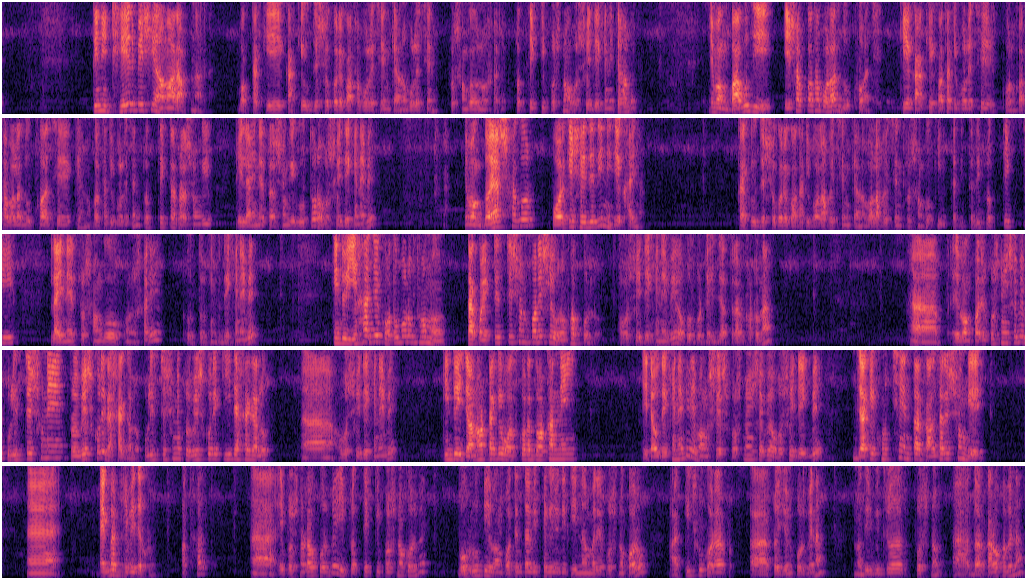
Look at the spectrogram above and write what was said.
তিনি ঢের বেশি আমার আপনার। বক্তা কে কাকে উদ্দেশ্য করে কথা বলেছেন, কেন বলেছেন, প্রসঙ্গ অনুসারে প্রত্যেকটি প্রশ্ন অবশ্যই দেখে নিতে হবে। এবং বাবুজি, এসব কথা বলার দুঃখ আছে। কে কাকে কথাটি বলেছে, কোন কথা বলার দুঃখ আছে, কেন কথাটি বলেছেন, প্রত্যেকটা প্রাসঙ্গিক, এই লাইনের প্রাসঙ্গিক উত্তর অবশ্যই দেখে নেবে। এবং দয়ার সাগর, পরকে সে যদি নিজে খায় না। কাকে উদ্দেশ্য করে কথাটি বলা হয়েছেন, কেন বলা হয়েছেন, প্রসঙ্গ কি, ইত্যাদি ইত্যাদি প্রত্যেকটি লাইনের প্রসঙ্গ অনুসারে উত্তর কিন্তু দেখে নেবে। কিন্তু ইহা যে কত বড় ভ্রম তা কয়েকটি স্টেশন পরে সে অনুভব করল। অবশ্যই দেখে নেবে অপূর্ব ট্রেন যাত্রার ঘটনা। হ্যাঁ এবং পরের প্রশ্ন হিসেবে পুলিশ স্টেশনে প্রবেশ করে দেখা গেল। পুলিশ স্টেশনে প্রবেশ করে কি দেখা গেল? অবশ্যই দেখে নেবে। কিন্তু এই জানোয়ারটাকে ওয়াশ করার দরকার নেই, এটাও দেখে নেবে এবং শেষ প্রশ্ন হিসেবে অবশ্যই দেখবে। যাকে খুঁজছেন তার কালচারের সঙ্গে একবার ভেবে দেখুন। অর্থাৎ এই প্রশ্নটাও করবে, এই প্রত্যেকটি প্রশ্ন করবে। বহুরূপী এবং পথের দাবির থেকে যদি তিন নম্বরের প্রশ্ন করো, আর কিছু করার প্রয়োজন পড়বে না। নদীর বিদ্রোহের প্রশ্ন দরকারও হবে না।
